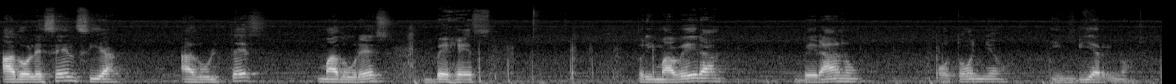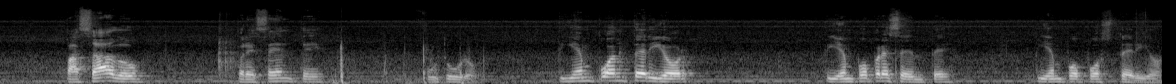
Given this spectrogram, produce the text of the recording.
adolescencia, adultez, madurez, vejez primavera, verano, otoño, invierno, pasado, presente, futuro, tiempo anterior, tiempo presente, tiempo posterior.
